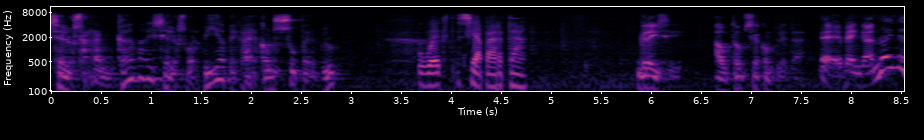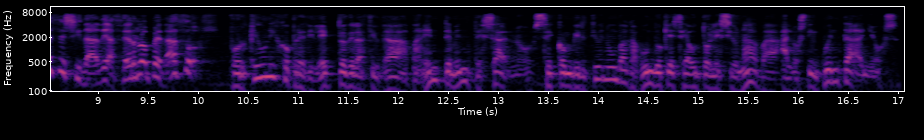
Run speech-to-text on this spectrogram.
Se los arrancaba y se los volvía a pegar con superglue. Wecht se aparta. Gracie, autopsia completa. Eh, venga, no hay necesidad de hacerlo pedazos. ¿Por qué un hijo predilecto de la ciudad, aparentemente sano, se convirtió en un vagabundo que se autolesionaba a los 50 años?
